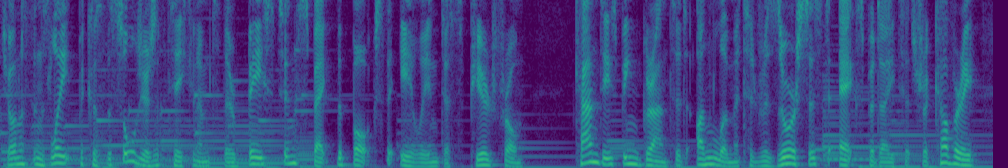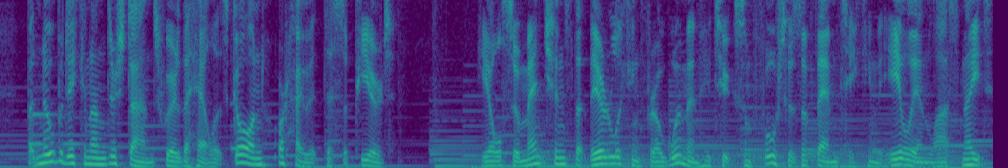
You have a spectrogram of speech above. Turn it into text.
Jonathan's late because the soldiers have taken him to their base to inspect the box the alien disappeared from. Candy's been granted unlimited resources to expedite its recovery, but nobody can understand where the hell it's gone or how it disappeared. He also mentions that they're looking for a woman who took some photos of them taking the alien last night,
